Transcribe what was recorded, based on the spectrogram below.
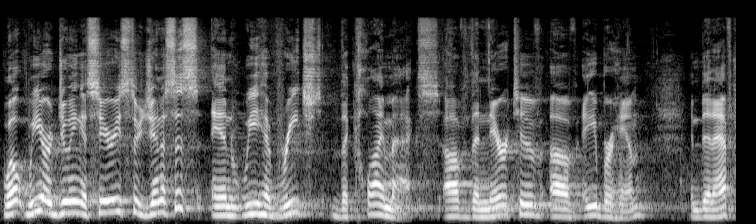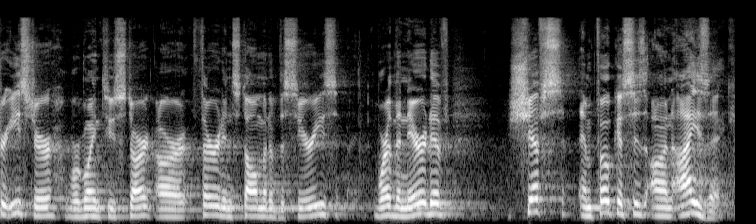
Well, we are doing a series through Genesis, and we have reached the climax of the narrative of Abraham. And then after Easter, we're going to start our third installment of the series, where the narrative shifts and focuses on Isaac.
